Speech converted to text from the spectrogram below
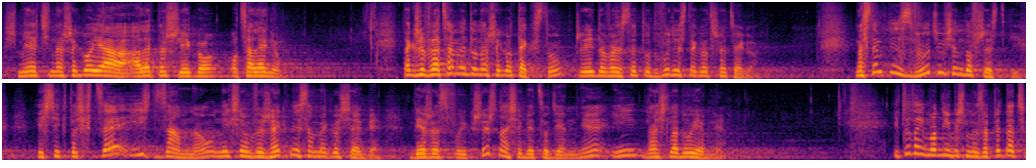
śmierci naszego ja, ale też jego ocaleniu. Także wracamy do naszego tekstu, czyli do wersetu 23. Następnie zwrócił się do wszystkich. Jeśli ktoś chce iść za mną, niech się wyrzeknie samego siebie, bierze swój krzyż na siebie codziennie i naśladuje mnie. I tutaj moglibyśmy zapytać,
